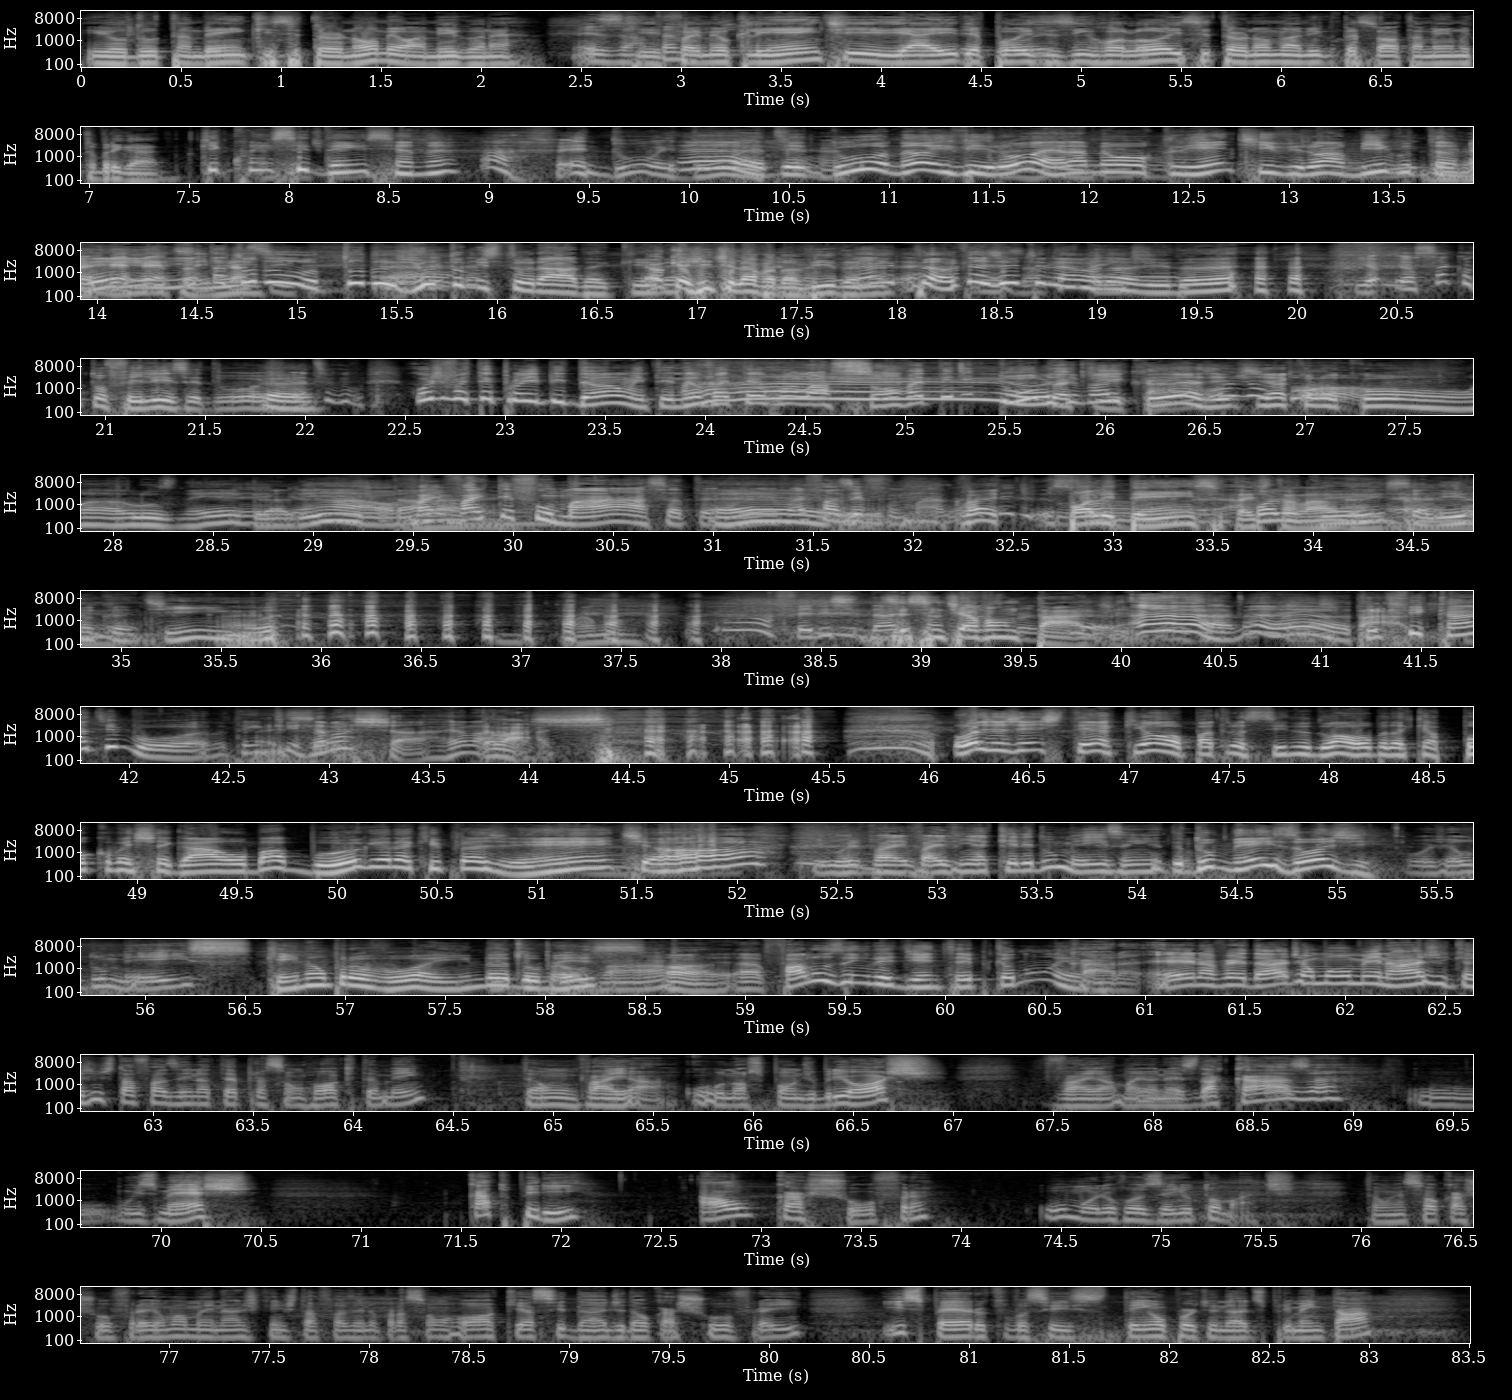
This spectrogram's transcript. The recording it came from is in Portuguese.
e o Du também, que se tornou meu amigo, né? Exatamente. Que foi meu cliente e aí depois, Depois. desenrolou e se tornou meu amigo pessoal também. Muito obrigado. Que coincidência, né? Ah, Edu, Edu. É, Edu, não, e virou, era meu cliente e virou amigo também. É, e tá tudo, tudo junto misturado aqui. É o né? que a gente leva da vida, É, né? então, o que a gente leva da vida, né? Eu, eu sabe que eu tô feliz, Edu, hoje? É. Hoje vai ter proibidão, entendeu? vai ter Ah, rolação, vai ter de é, tudo hoje aqui, vai ter, cara. A gente já tô colocou uma luz negra ali. e legal. tal. vai, vai ter fumaça também, É, vai fazer fumaça. Vai-. Polidense tá instalado. Polidense ali É, no é. cantinho. Vamos Ah, felicidade. se pra sentir à todos. vontade. Ah, Exatamente. não, tem que ficar de boa, tem É que relaxar, relaxa. Hoje a gente tem aqui, ó, o patrocínio do Aoba, daqui a pouco vai chegar a Aoba Burger aqui pra gente, ó. E hoje vai, vai vir aquele do mês, hein, Edu? Do mês hoje, Hoje é o do mês. quem não provou ainda Tem do mês, ó, é, fala os ingredientes aí porque eu não lembro. Cara, é na verdade é uma homenagem que a gente tá fazendo até pra São Roque também. Então vai a, o nosso pão de brioche, vai a maionese da casa, o, o smash, catupiry, alcachofra, o molho rosé e o tomate. Então essa alcachofra aí é uma homenagem que a gente tá fazendo pra São Roque, a cidade da alcachofra aí. E espero que vocês tenham a oportunidade de experimentar.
